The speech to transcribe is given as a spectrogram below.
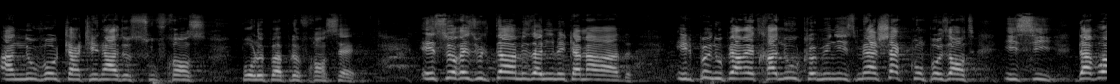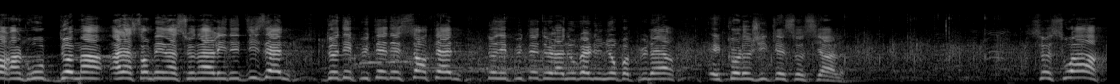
un nouveau quinquennat de souffrance pour le peuple français. Et ce résultat, mes amis, mes camarades, il peut nous permettre à nous, communistes, mais à chaque composante ici, d'avoir un groupe demain à l'Assemblée nationale et des dizaines de députés, des centaines de députés de la nouvelle Union populaire écologique et sociale. Ce soir,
